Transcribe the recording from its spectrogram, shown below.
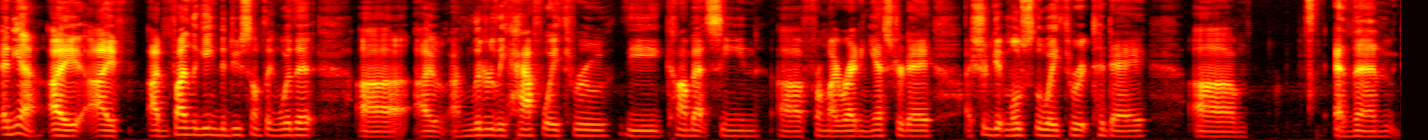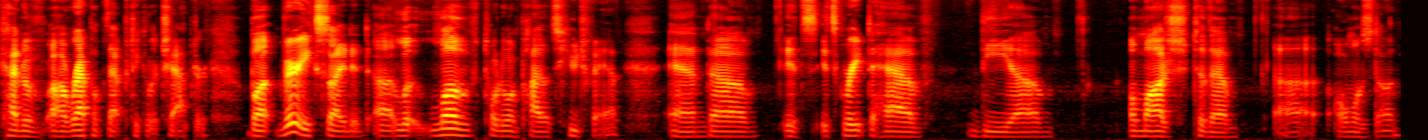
and yeah, I I I'm finally getting to do something with it. Uh, I, I'm literally halfway through the combat scene uh, from my writing yesterday. I should get most of the way through it today, um, and then kind of uh, wrap up that particular chapter. But very excited. Uh, lo- love 21 Pilots, huge fan, and um, it's it's great to have the um, homage to them uh, almost done.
